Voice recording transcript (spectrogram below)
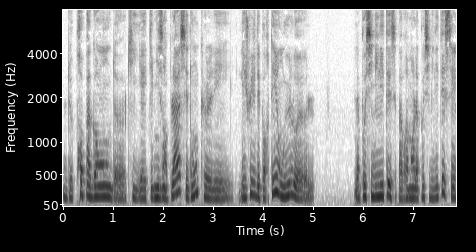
de propagande qui a été mise en place et donc euh, les, les juifs déportés ont eu la possibilité, c'est pas vraiment la possibilité, c'est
